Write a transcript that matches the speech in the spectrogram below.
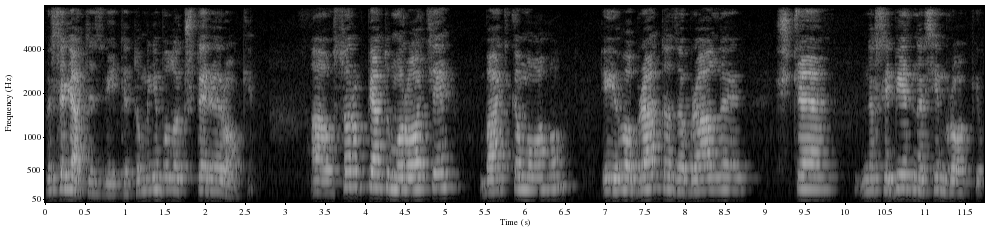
виселяти звідти, то мені було 4 роки. А в 45-му році батька мого і його брата забрали ще на Сибір на 7 років,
